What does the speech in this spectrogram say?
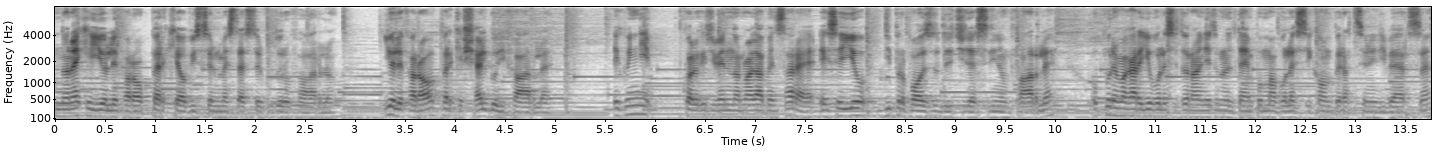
non è che io le farò perché ho visto il me stesso del futuro farlo, io le farò perché scelgo di farle. E quindi quello che ci viene normale da pensare è e se io di proposito decidessi di non farle, oppure magari io volessi tornare indietro nel tempo ma volessi compiere azioni diverse,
